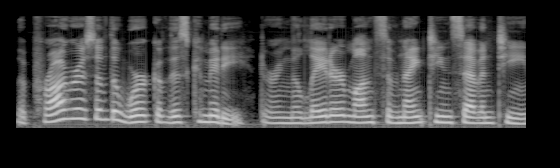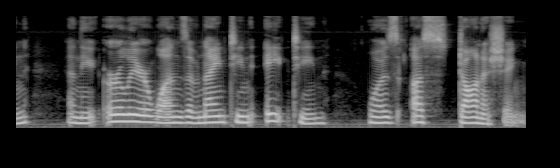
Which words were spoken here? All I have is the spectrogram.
the progress of the work of this committee during the later months of 1917 and the earlier ones of 1918 was astonishing.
